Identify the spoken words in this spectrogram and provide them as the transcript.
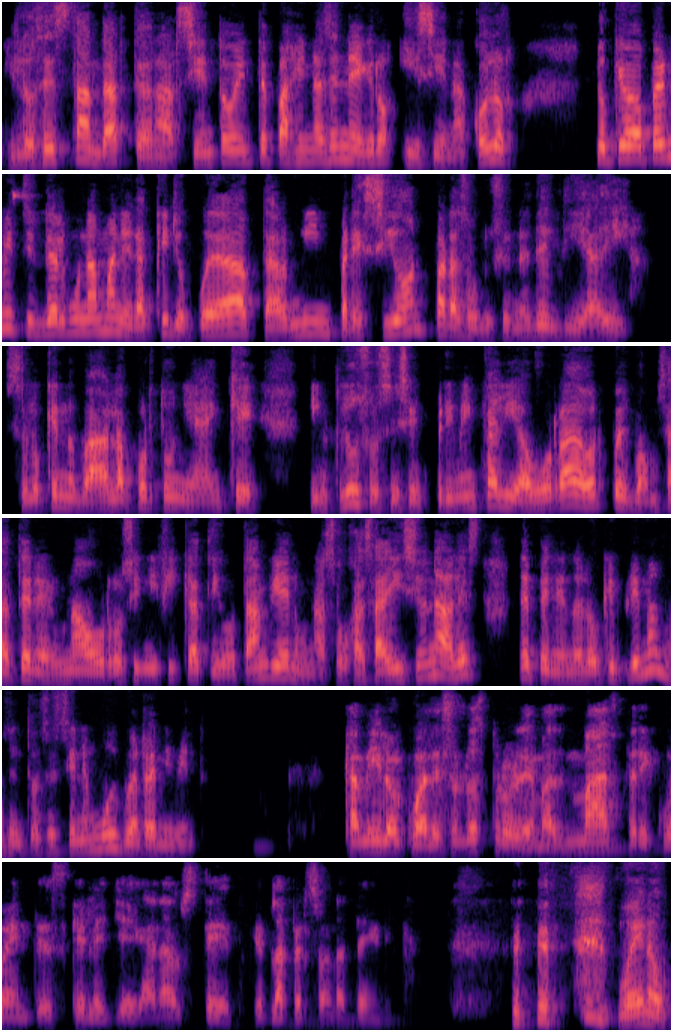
Y los estándar te van a dar 120 páginas en negro y 100 a color, lo que va a permitir de alguna manera que yo pueda adaptar mi impresión para soluciones del día a día. Eso es lo que nos va a dar la oportunidad en que incluso si se imprime en calidad borrador, pues vamos a tener un ahorro significativo también, unas hojas adicionales, dependiendo de lo que imprimamos. Entonces tiene muy buen rendimiento. Camilo, ¿cuáles son los problemas más frecuentes que le llegan a usted, que es la persona técnica? bueno,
